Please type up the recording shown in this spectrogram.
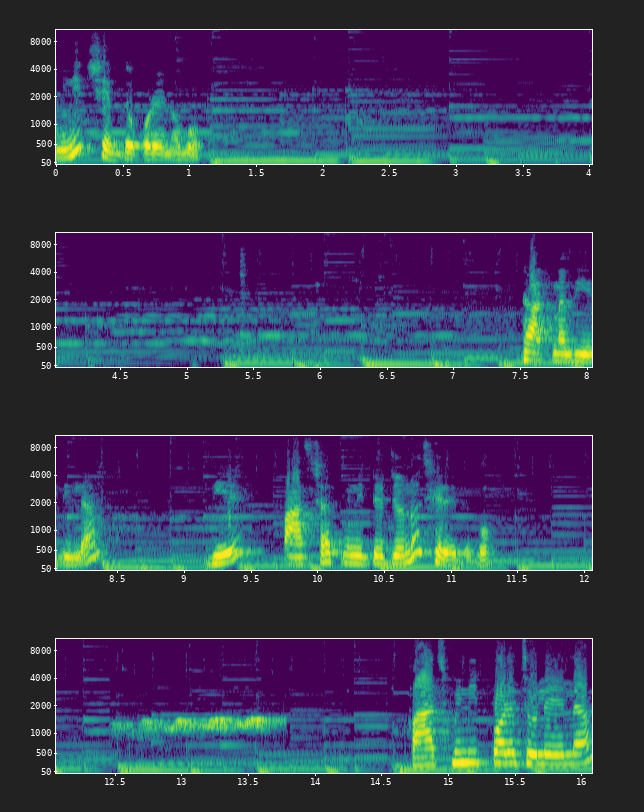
মিনিট সেদ্ধ করে নেব। ঢাকনা দিয়ে দিলাম। দিয়ে পাঁচ সাত মিনিটের জন্য ছেড়ে দেব। পাঁচ মিনিট পরে চলে এলাম।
